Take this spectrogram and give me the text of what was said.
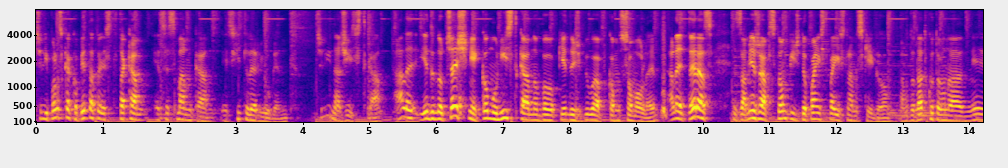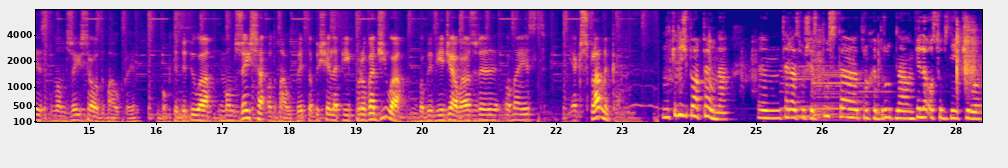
Czyli polska kobieta to jest taka SS-manka z Hitlerjugend, czyli nazistka, ale jednocześnie komunistka, no bo kiedyś była w komsomole, ale teraz zamierza wstąpić do państwa islamskiego. A w dodatku to ona nie jest mądrzejsza od małpy, bo gdyby była mądrzejsza od małpy, to by się lepiej prowadziła, bo by wiedziała, że ona jest jak szklanka. Kiedyś była pełna, teraz już jest pusta, trochę brudna, wiele osób z niej piło.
